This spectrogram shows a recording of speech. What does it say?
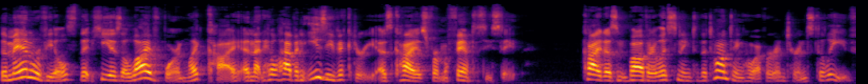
The man reveals that he is a liveborn like Kai and that he'll have an easy victory as Kai is from a fantasy state. Kai doesn't bother listening to the taunting, however, and turns to leave.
